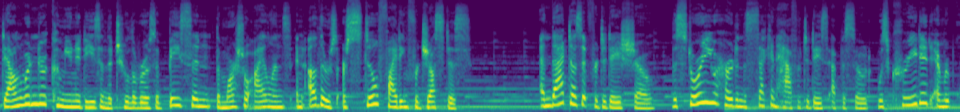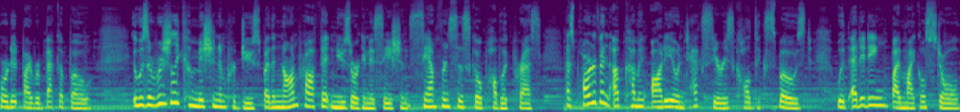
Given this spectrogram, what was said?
downwinder communities in the Tularosa Basin, the Marshall Islands, and others are still fighting for justice. And that does it for today's show. The story you heard in the second half of today's episode was created and reported by Rebecca Bowe. It was originally commissioned and produced by the nonprofit news organization San Francisco Public Press as part of an upcoming audio and text series called Exposed, with editing by Michael Stoll,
